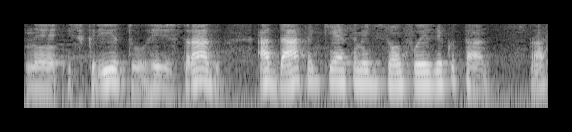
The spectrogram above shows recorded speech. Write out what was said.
né, escrito, registrado, a data em que essa medição foi executada. Tá?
